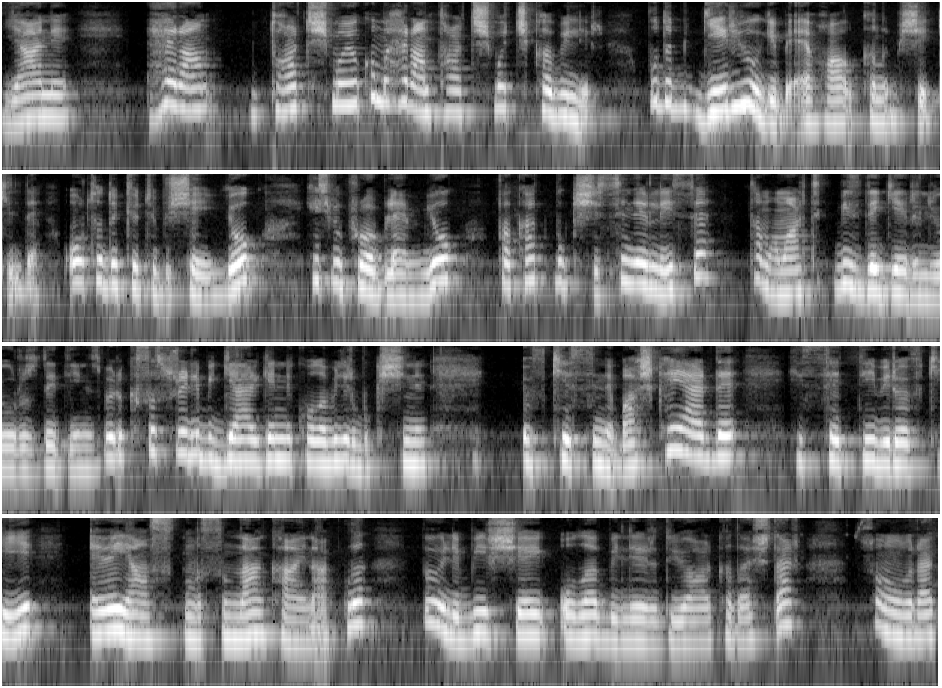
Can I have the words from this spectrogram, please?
Yani her an tartışma yok ama her an tartışma çıkabilir. Bu da bir geriyor gibi ev halkını bir şekilde. Ortada kötü bir şey yok. Hiçbir problem yok. Fakat bu kişi sinirliyse tamam artık biz de geriliyoruz dediğiniz böyle kısa süreli bir gerginlik olabilir bu kişinin öfkesini başka yerde hissettiği bir öfkeyi eve yansıtmasından kaynaklı böyle bir şey olabilir diyor arkadaşlar. Son olarak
